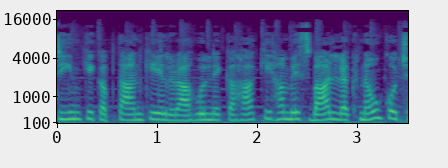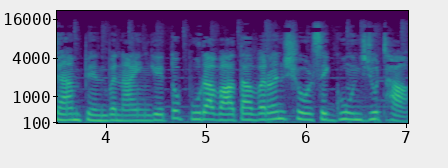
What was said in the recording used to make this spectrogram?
टीम के कप्तान के एल राहुल ने कहा कि हम इस बार लखनऊ को चैंपियन बनाएँगे तो पूरा वातावरण शोर से गूंज उठा।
